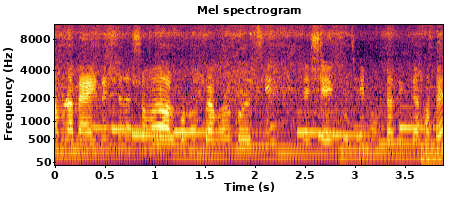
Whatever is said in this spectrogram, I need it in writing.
আমরা ম্যারিনেশনের সময় অল্প নুন ব্যবহার করেছি, তাই সেই বুঝেই নুনটা দিতে হবে।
